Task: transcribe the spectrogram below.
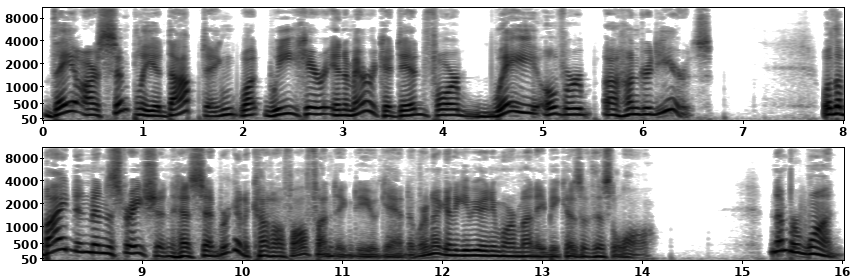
they are simply adopting what we here in America did for way over a hundred years. Well, the Biden administration has said we're going to cut off all funding to Uganda. We're not going to give you any more money because of this law. Number one,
